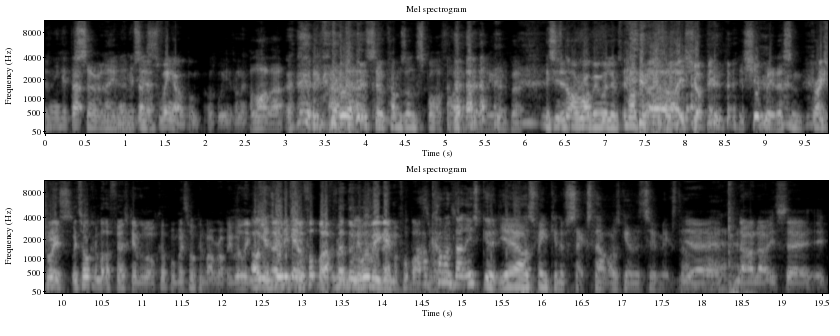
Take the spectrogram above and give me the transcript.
When he did that, Serenade when he did himself. that swing album, that was weird, wasn't I it? like that. I'm big fan of that. It still comes on Spotify. every now and again, But this is not a Robbie Williams podcast. Uh, it should be. it should be. There's some great. Actually, we're, hits. we're talking about the first game of the World Cup, and we're talking about Robbie Williams. Oh, yeah, there's gonna be a game of football after There, Robbie there will be a Williams, game of football. Oh, after come on, Robbie Dan. He's good. Yeah, I was thinking of sexed up. I was getting the two mixed up. Williams. Yeah, no, no, it's uh, it,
